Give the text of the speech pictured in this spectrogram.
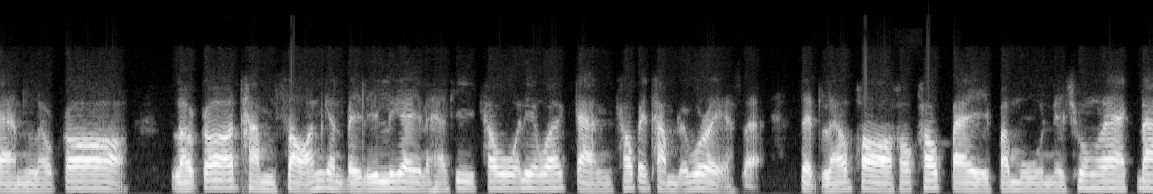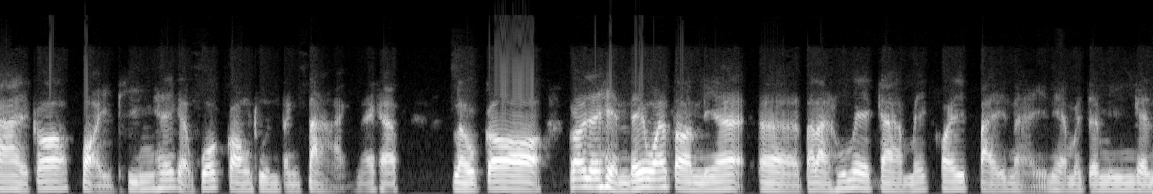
กันแล้วก็แล้วก็ทำซ้อนกันไปเรื่อยๆนะฮะที่เขาเรียกว่าการเข้าไปทำ leverage อะเสร็จแล้วพอเขาเข้าไปประมูลในช่วงแรกได้ ก็ปล่อยทิ้งให้กับพวกกองทุนต่างๆนะครับแล้วก็เราจะเห็นได้ว่าตอนนี้ตลาดหุ้นอเมริกาไม่ค่อยไปไหนเนี่ยมันจะมีเงิน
